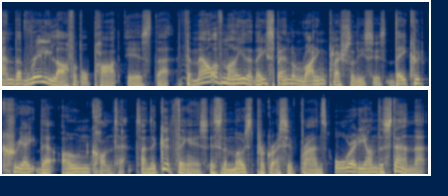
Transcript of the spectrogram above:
And the really laughable part is that the amount of money that they spend on writing press releases, they could create their own content. And the good thing is, is the most progressive brands already understand that.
